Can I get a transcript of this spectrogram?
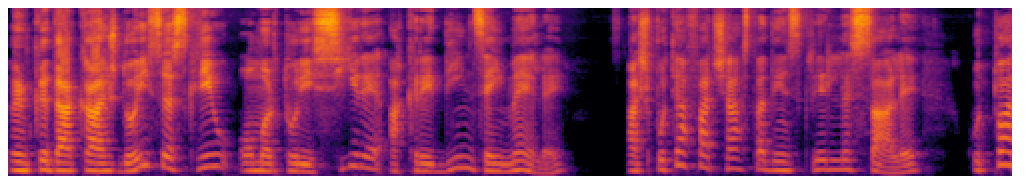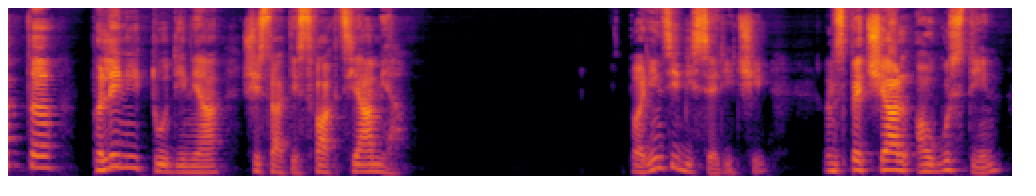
încât dacă aș dori să scriu o mărturisire a credinței mele, aș putea face asta din scrierile sale cu toată plenitudinea și satisfacția mea. Părinții bisericii, în special Augustin,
